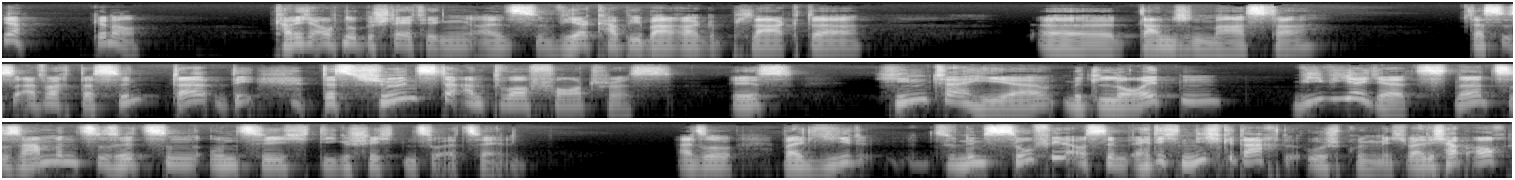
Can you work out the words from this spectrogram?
Ja, genau. Kann ich auch nur bestätigen, als Wehrkapibara geplagter äh, Dungeon Master. Das ist einfach, das sind, da, die, das Schönste an Dwarf Fortress ist, hinterher mit Leuten, wie wir jetzt, ne, zusammenzusitzen und sich die Geschichten zu erzählen. Also, weil jede, du nimmst so viel aus dem, hätte ich nicht gedacht ursprünglich, weil ich habe auch,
